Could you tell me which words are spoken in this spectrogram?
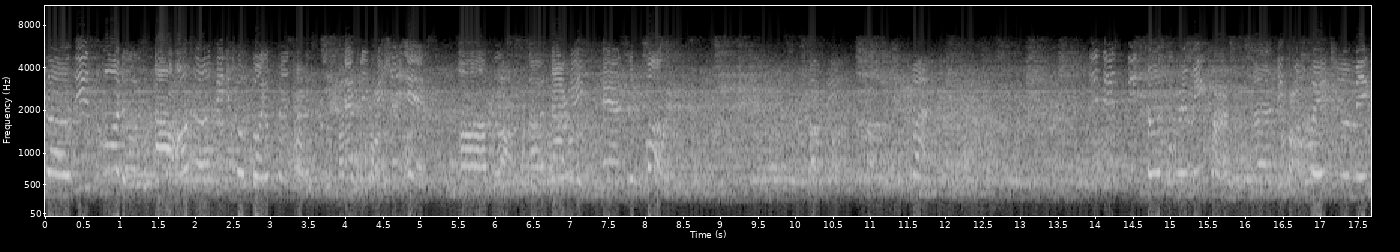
these models are also digital foil printers. Application is uh, uh, diary and book. Okay, one. This is digital screen maker, a digital way to make.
